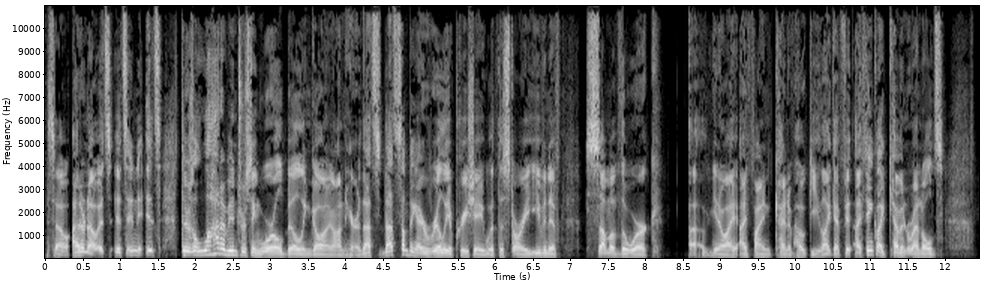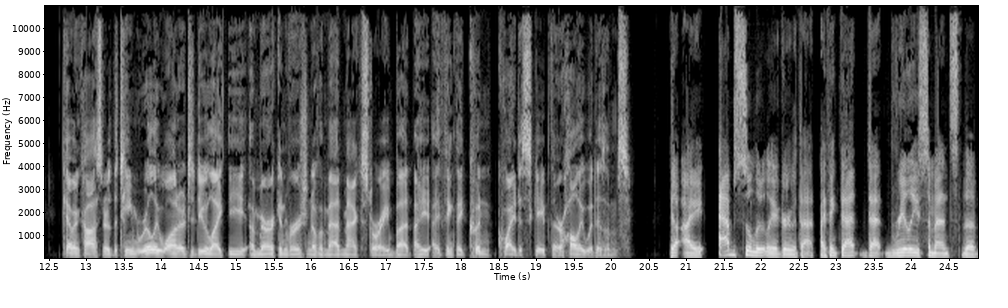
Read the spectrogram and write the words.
So I don't know. It's it's in, it's there's a lot of interesting world building going on here, and that's that's something I really appreciate with the story, even if some of the work, uh, you know, I, I find kind of hokey. Like I, I think like Kevin Reynolds Kevin Costner, the team really wanted to do like the American version of a Mad Max story, but I, I think they couldn't quite escape their Hollywoodisms. Yeah, I absolutely agree with that. I think that that really cements the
